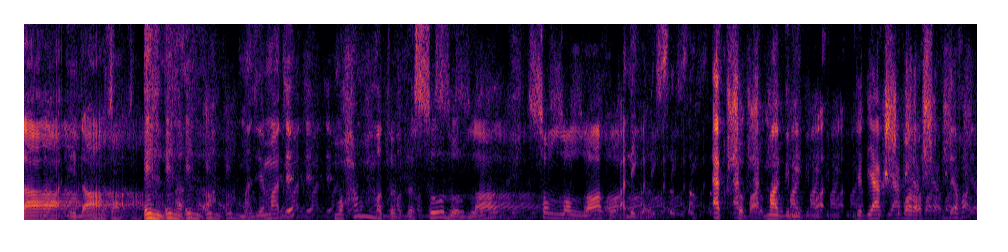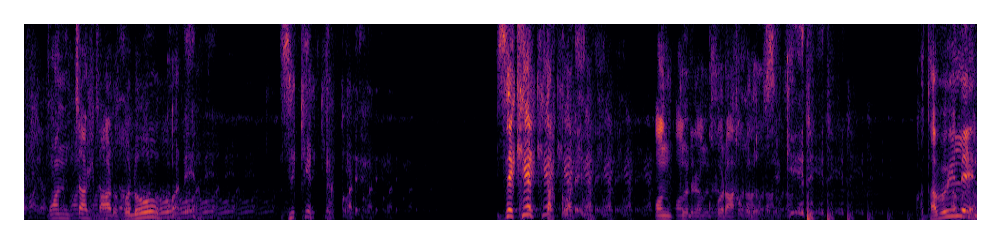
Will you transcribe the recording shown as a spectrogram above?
লা ইলাহা ইল্লাল্লাহ। মাঝে মাঝে মুহাম্মদুর রাসূলুল্লাহ সাল্লাল্লাহু আলাইহি ওয়াসাল্লাম 100 বার মাগরিব যদি 100 বার অসুবিধা হয় 50 বার হলো করেন জিকিরটা করে। জিকিরটা করে। অন্তরের খোরাক হলো জিকির। কথা বুঝলেন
